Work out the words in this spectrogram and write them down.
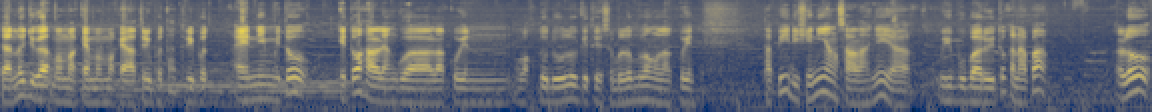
dan lo juga memakai memakai atribut-atribut anime itu itu hal yang gue lakuin waktu dulu gitu ya, sebelum lo ngelakuin. Tapi di sini yang salahnya ya wibu baru itu kenapa lo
